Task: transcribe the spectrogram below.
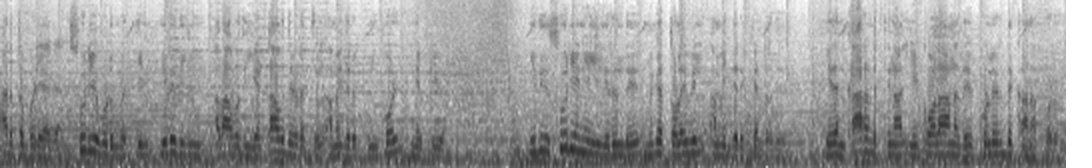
அடுத்தபடியாக சூரிய குடும்பத்தின் இறுதியில் அதாவது எட்டாவது இடத்தில் அமைந்திருக்கும் கோள் நெப்டியூன். இது சூரியனில் இருந்து மிக தொலைவில் அமைந்திருக்கின்றது. இதன் காரணத்தினால் இக்கோளானது குளிர்ந்து காணப்படும்.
